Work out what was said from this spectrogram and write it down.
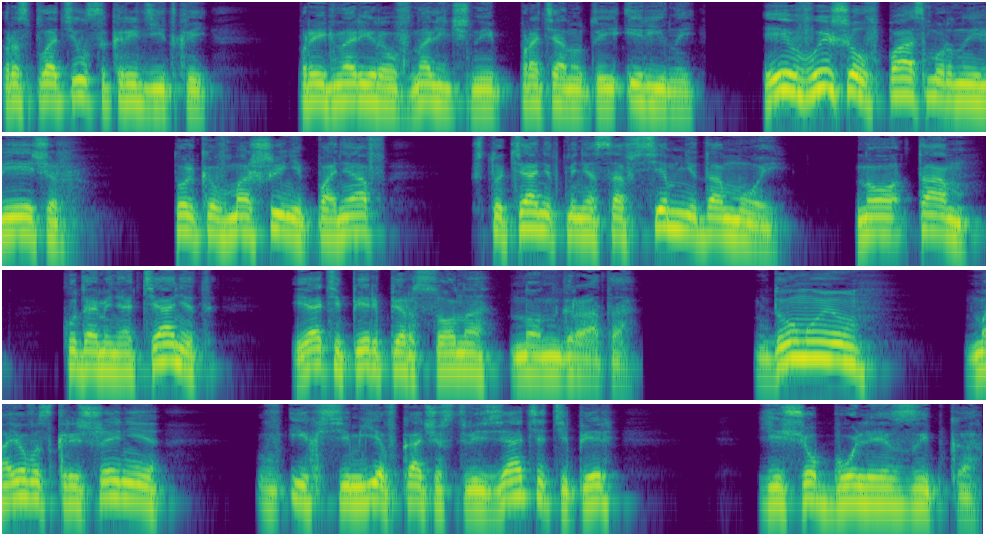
Расплатился кредиткой, проигнорировав наличные, протянутые Ириной, и вышел в пасмурный вечер, только в машине поняв, что тянет меня совсем не домой. Но там, куда меня тянет, я теперь персона нон-грата. Думаю, мое воскрешение в их семье в качестве зятя теперь еще более зыбко.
